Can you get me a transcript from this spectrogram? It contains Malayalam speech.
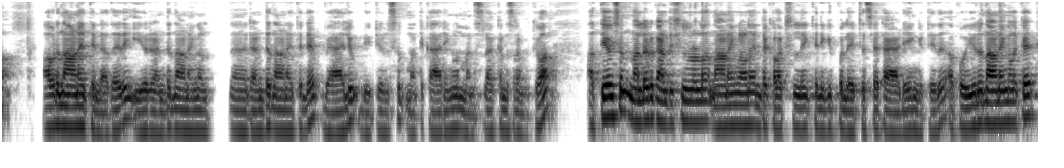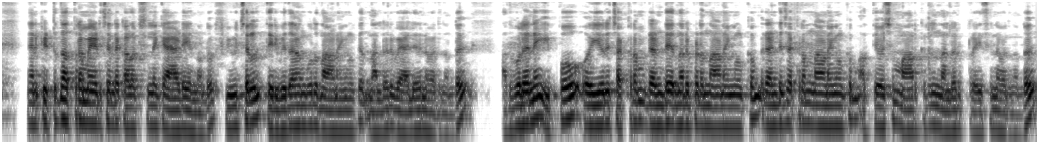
ഒരു നാണയത്തിന്റെ അതായത് ഈ രണ്ട് നാണയങ്ങൾ രണ്ട് നാണയത്തിന്റെ വാല്യൂ ഡീറ്റെയിൽസും മറ്റു കാര്യങ്ങളും മനസ്സിലാക്കാൻ ശ്രമിക്കുക. അത്യാവശ്യം നല്ലൊരു കണ്ടീഷനിലുള്ള നാണയങ്ങളാണ് എന്റെ കളക്ഷനിലേക്ക് എനിക്ക് ഇപ്പോൾ ലേറ്റസ്റ്റ് ആയിട്ട് ആഡ് ചെയ്യാൻ കിട്ടിയത്. അപ്പോൾ ഈ ഒരു നാണയങ്ങളൊക്കെ ഞാൻ കിട്ടുന്ന അത്ര മേടിച്ച് എന്റെ കളക്ഷനിലേക്ക് ആഡ് ചെയ്യുന്നുണ്ട്. ഫ്യൂച്ചറിൽ തിരുവിതാംകൂർ നാണയങ്ങൾക്ക് നല്ലൊരു വാല്യൂ തന്നെ വരുന്നുണ്ട്. അതുപോലെ തന്നെ ഇപ്പോൾ ഈ ഒരു ചക്രം രണ്ട് എന്നറിയപ്പെടുന്ന നാണയങ്ങൾക്കും രണ്ട് ചക്രം നാണയങ്ങൾക്കും അത്യാവശ്യം മാർക്കറ്റിൽ നല്ലൊരു പ്രൈസ് തന്നെ വരുന്നുണ്ട്.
